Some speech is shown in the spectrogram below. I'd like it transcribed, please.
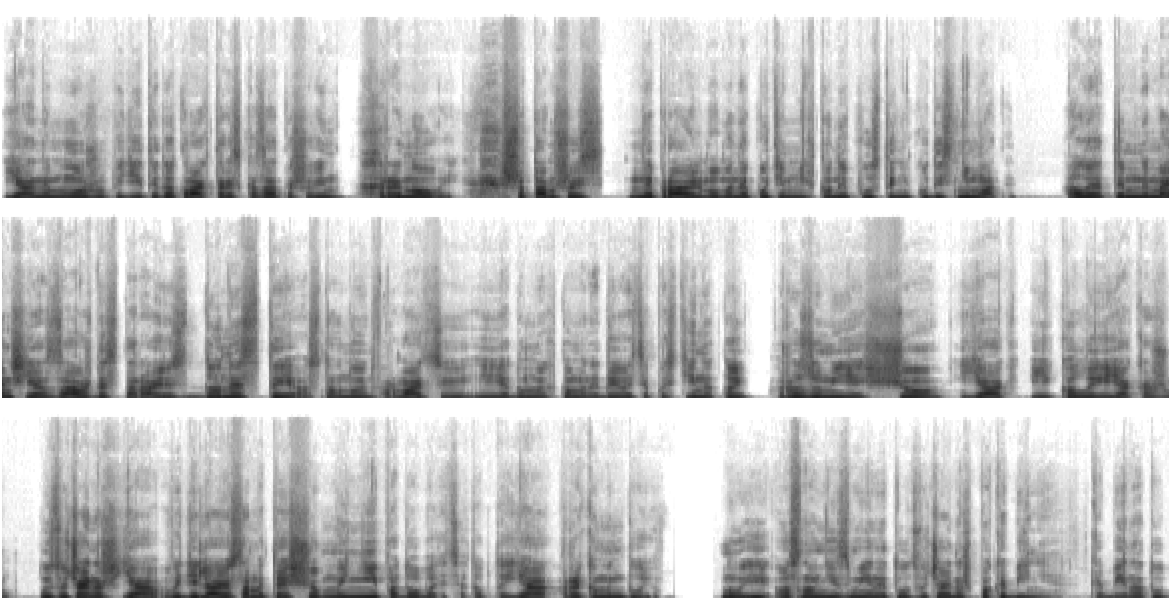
я не можу підійти до трактора і сказати, що він хреновий, що там щось неправильно, бо мене потім ніхто не пустить нікуди знімати. Але тим не менш я завжди стараюсь донести основну інформацію, і я думаю, хто мене дивиться постійно, той розуміє, що, як і коли я кажу. Ну і звичайно ж, я виділяю саме те, що мені подобається, тобто я рекомендую. Ну і основні зміни тут, звичайно ж, по кабіні. Кабіна тут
